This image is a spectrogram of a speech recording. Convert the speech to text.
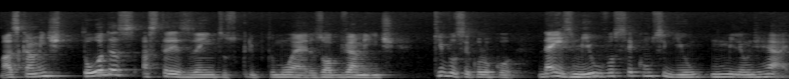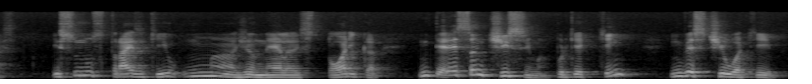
Basicamente todas as 300 criptomoedas, obviamente, que você colocou 10 mil, você conseguiu um milhão de reais. Isso nos traz aqui uma janela histórica interessantíssima, porque quem investiu aqui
